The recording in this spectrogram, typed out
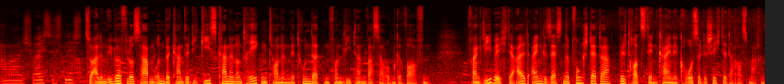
Aber ich weiß es nicht. Zu allem Überfluss haben Unbekannte die Gießkannen und Regentonnen mit Hunderten von Litern Wasser umgeworfen. Frank Liebig, der alteingesessene Pfungstädter, will trotzdem keine große Geschichte daraus machen.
